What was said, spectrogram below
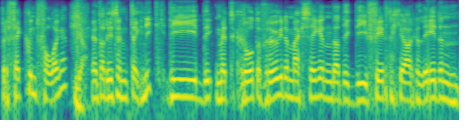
perfect kunt volgen. Ja. En dat is een techniek die, die ik met grote vreugde mag zeggen dat ik die 40 jaar geleden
